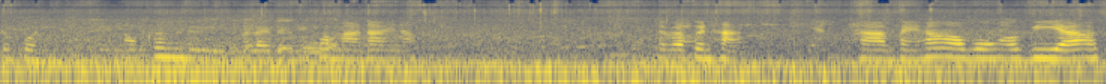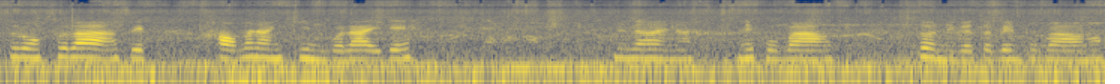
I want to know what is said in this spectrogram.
ทุกคน เอาเครื่องดื่มอะไรแบบนี้เข้ามาได้นะ แต่ว่าเพิ่นหาหามให้เฮา เบียร์เอาสุรงสุราสิเขามานั่งกินบ่ได้เด้ไม่ได้นะในผู้บ่าว ส่วนนี้ก็จะเป็นผู้บ่าวเนาะ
